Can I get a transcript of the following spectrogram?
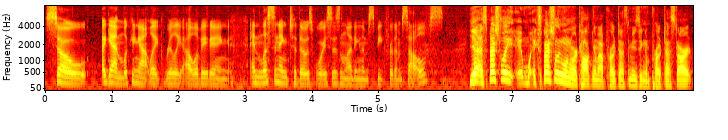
so again, looking at like really elevating and listening to those voices and letting them speak for themselves. Yeah, especially eh, especially when we're talking about protest music and protest art.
